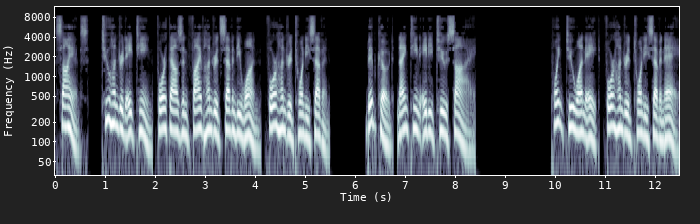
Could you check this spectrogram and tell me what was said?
Science. 218 4571, 427. Bibcode, 1982 Sci. 0.218, 427a.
